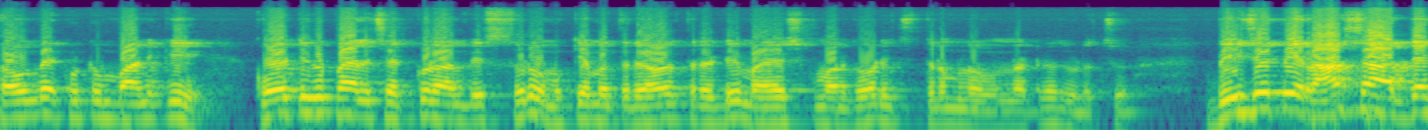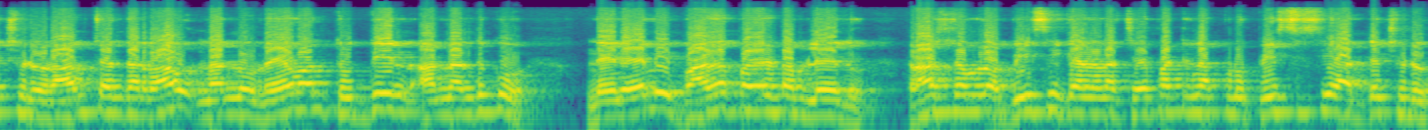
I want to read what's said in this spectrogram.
సౌమ్య కుటుంబానికి కోటి రూపాయల చెక్కును అందిస్తున్న ముఖ్యమంత్రి రేవంత్ రెడ్డి మహేష్ కుమార్ గౌడ్ ఈ చిత్రంలో ఉన్నట్టుగా చూడొచ్చు. బీజేపీ రాష్ట్ర అధ్యక్షుడు రామచంద్రరావు నన్ను రేవంత్ ఉద్దీన్ అన్నందుకు నేనేమీ బాధపడటం లేదు. రాష్ట్రంలో బీసీ గణన చేపట్టినప్పుడు పిసిసి అధ్యక్షుడు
